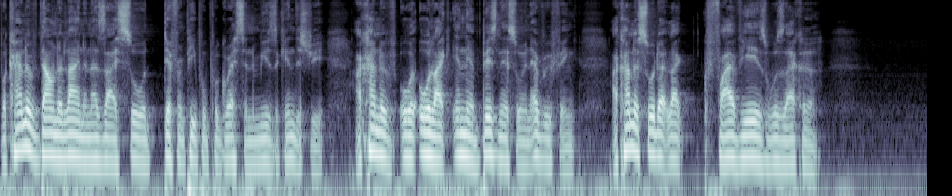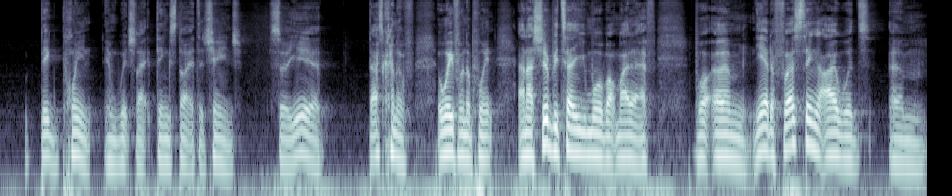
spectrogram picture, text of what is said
But kind of down the line, and as I saw different people progress in the music industry, I kind of, or, or like in their business or in everything, I kind of saw that like five years was like a big point in which like things started to change. So yeah, that's kind of away from the point. And I should be telling you more about my life. But um yeah, the first thing I would um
